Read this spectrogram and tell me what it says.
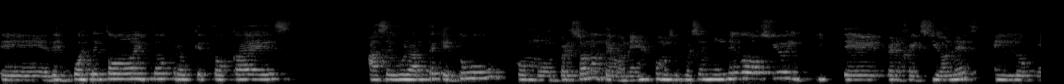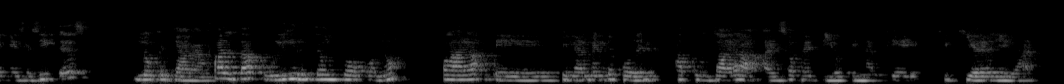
Eh, después de todo esto, creo que toca es asegurarte que tú como persona te manejes como si fueses un negocio y, y te perfecciones en lo que necesites lo que te haga falta, pulirte un poco, ¿no? Para eh, finalmente poder apuntar a, ese objetivo final que, que quieras llegar.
